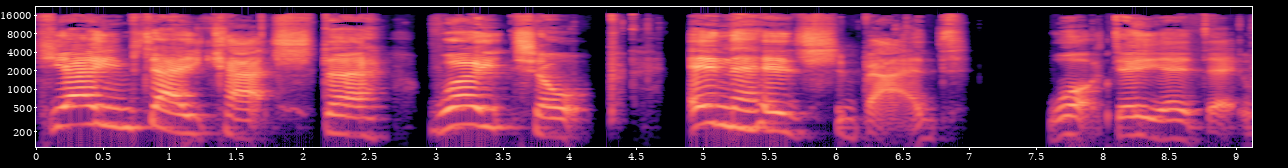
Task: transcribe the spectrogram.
James A. Acaster wakes up in his bed. What do you do?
